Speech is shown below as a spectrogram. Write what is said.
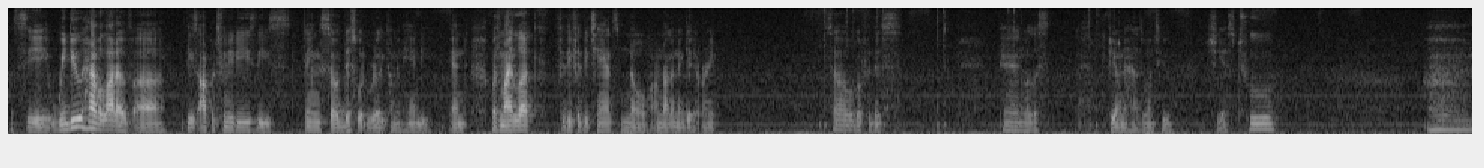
Let's see. We do have a lot of uh, these opportunities, these things, so this would really come in handy. And with my luck, 50-50 chance, no, I'm not going to get it right. So we'll go for this. And Melissa, Fiona has one too. She has two. Um,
